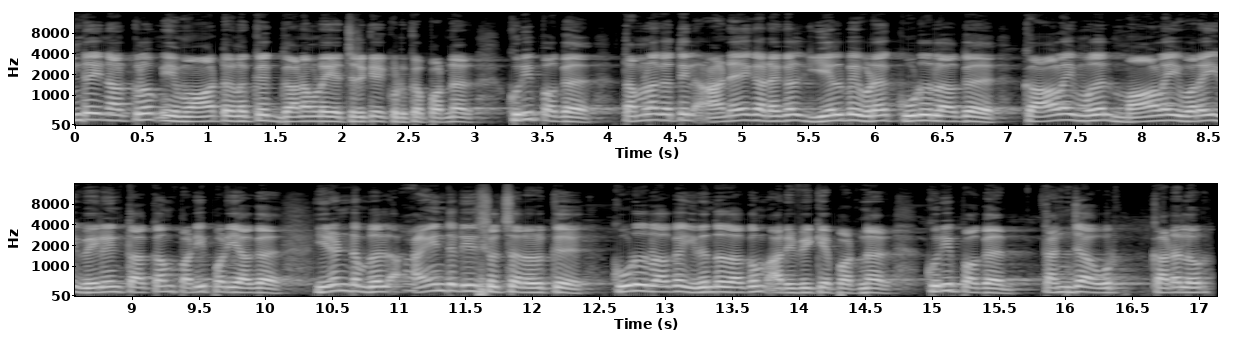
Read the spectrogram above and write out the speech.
இன்றைய நாட்களும் இம்மாவட்டங்களுக்கு கனமழை எச்சரிக்கை கொடுக்கப்பட்டனர். குறிப்பாக தமிழகத்தில் அநேக இடங்கள் இயல்பை விட கூடுதலாக காலை முதல் மாலை வரை வெயிலின் தாக்கம் படிப்படியாக இரண்டு முதல் ஐந்து டிகிரி செல்சியஸ் அளவிற்கு கூடுதலாக இருந்ததாகவும் அறிவிக்கப்பட்டனர். குறிப்பாக தஞ்சாவூர் கடலூர்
